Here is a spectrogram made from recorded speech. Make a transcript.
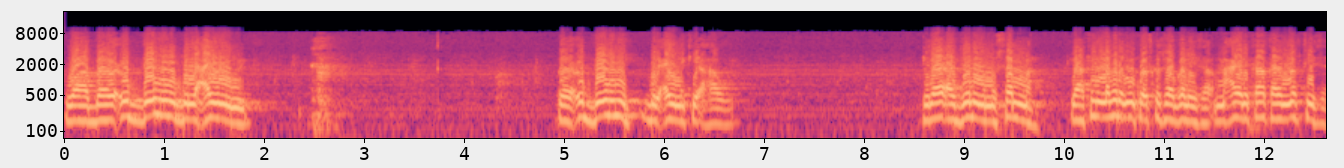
Waa baycu dayni bilcayni baycu dayni bilcayni kii ahaa wey ilaa ajalin musaman laakiin labada idinku waa iska soo galaysaa maxaa yeele kaa kale naftiisa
